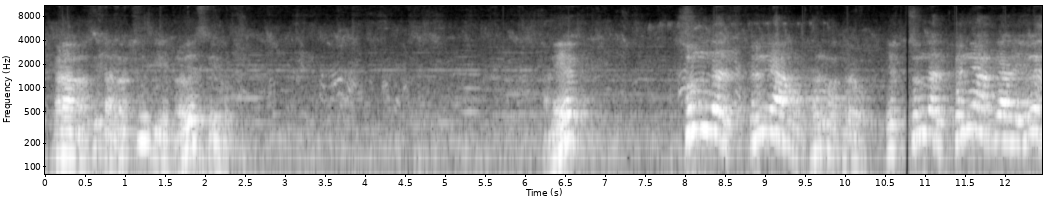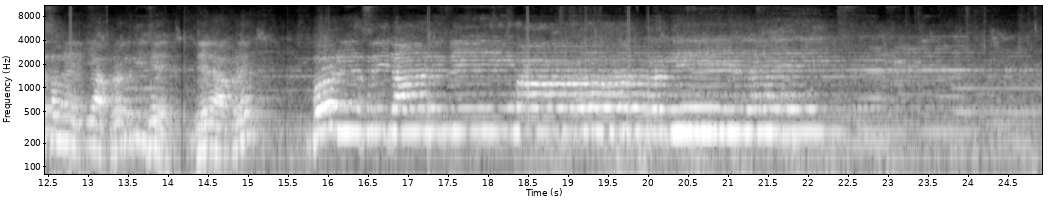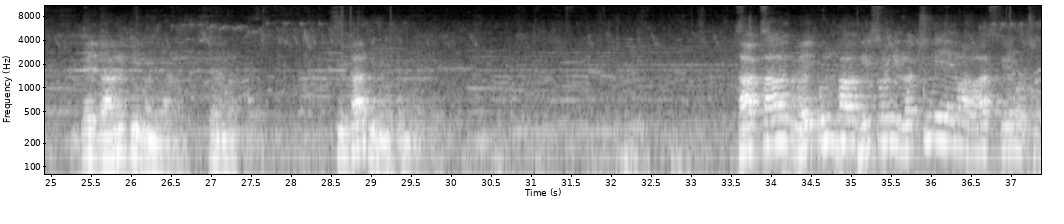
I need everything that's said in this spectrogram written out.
ઘડામાં સીધા લક્ષ્મીજીએ પ્રવેશ કર્યો. અને સુંદર કન્યાનો જન્મ થયો. એક સુંદર કન્યા ત્યારે એ સમયે ત્યાં પ્રગતિ છે, જેને આપણે બોલીએ શ્રી જાનકી જય. જે જાનકી મૈયાનો જન્મ થયો. સીતાજીનો જન્મ થયો સાક્ષાત વૈકુંઠાધીશ્વરી લક્ષ્મી એમાં વાસ કર્યો છે.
